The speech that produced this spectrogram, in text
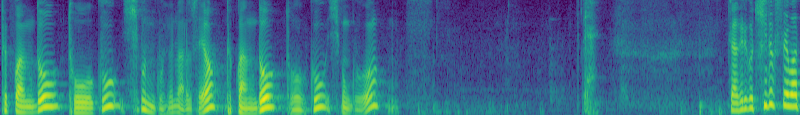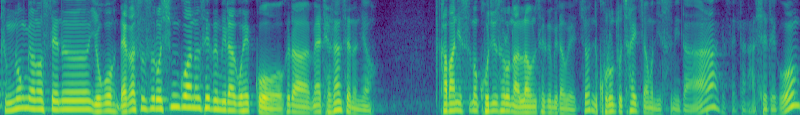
특광도, 도구, 시군구. 좀 알아두세요. 특광도, 도구, 시군구. 자 그리고 취득세와 등록면허세는 요거 내가 스스로 신고하는 세금이라고 했고 그 다음에 재산세는요. 가만히 있으면 고지서로 날라온 세금이라고 했죠. 그런 또 차이점은 있습니다. 그래서 일단 아셔야 되고.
